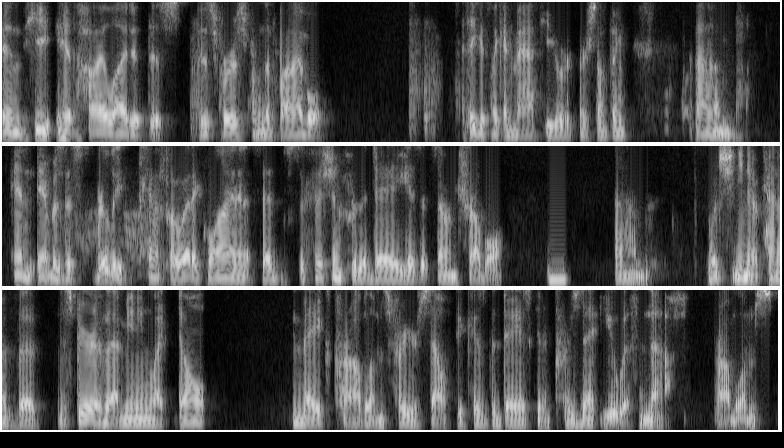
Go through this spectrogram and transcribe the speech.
and he had highlighted this this verse from the Bible. I think it's like in Matthew or, or something. Um, and it was this really kind of poetic line, and it said, "Sufficient for the day is its own trouble," um, which you know, kind of the the spirit of that meaning, like don't make problems for yourself because the day is going to present you with enough problems.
